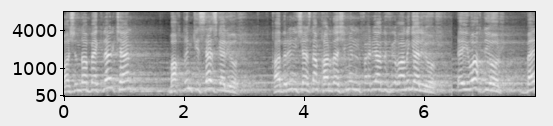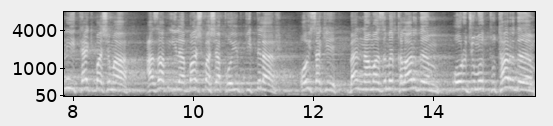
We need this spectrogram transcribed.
Başında beklerken baktım ki ses geliyor. Kabrin içerisinden kardeşimin feryadı figanı geliyor. Eyvah diyor. Beni tek başıma azap ile baş başa koyup gittiler. Oysa ki ben namazımı kılardım, orucumu tutardım.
